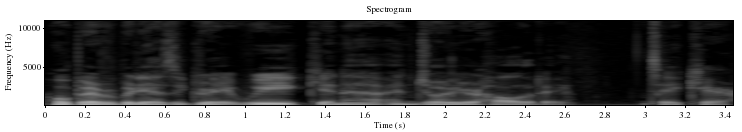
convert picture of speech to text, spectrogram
Hope everybody has a great week and uh, enjoy your holiday. Take care.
